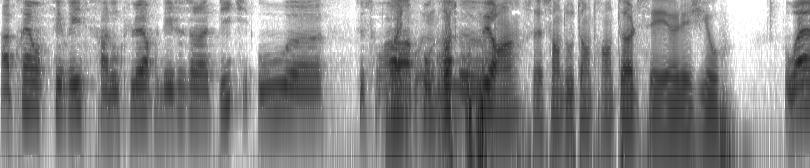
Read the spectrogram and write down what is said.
Après, en février, ce sera donc l'heure des Jeux Olympiques où euh, ce sera une, grosse coupure, hein, sans doute entre Antols et les JO. Ouais,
